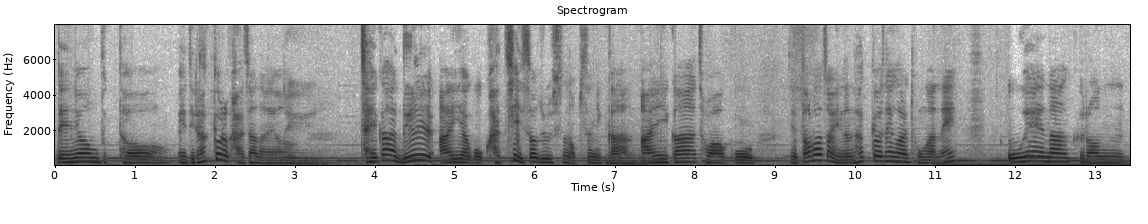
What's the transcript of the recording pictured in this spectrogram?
내년부터 애들이 학교를 가잖아요. 네. 제가 늘 아이하고 같이 있어줄 수는 없으니까 음. 아이가 저하고 이제 떨어져 있는 학교 생활 동안에 오해나 그런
